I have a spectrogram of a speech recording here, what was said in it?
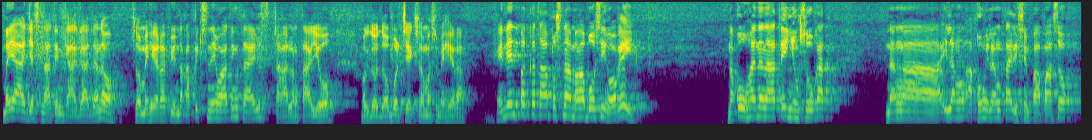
may adjust natin kaagad. Ano? So, mahirap yung nakapix na yung ating tiles, tsaka lang tayo magdo-double check, so mas mahirap. And then, pagkatapos na mga bossing, okay, nakuha na natin yung sukat ng ah, ilang kung ilang tiles yung papasok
